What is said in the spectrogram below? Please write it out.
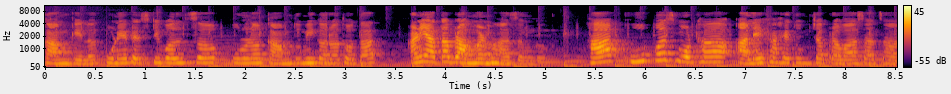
काम केलं पुणे फेस्टिवलचं पूर्ण काम तुम्ही करत होतात आणि आता ब्राह्मण महासंघ. हा खूपच मोठा आलेख आहे तुमच्या प्रवासाचा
